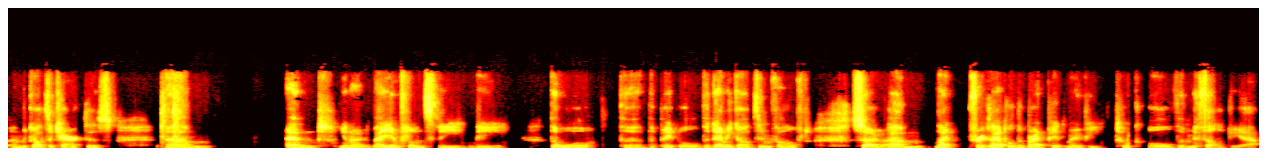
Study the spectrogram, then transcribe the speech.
and the gods are characters, um, and you know they influence the the the war, the the people, the demigods involved. So, um, like for example, the Brad Pitt movie took all the mythology out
